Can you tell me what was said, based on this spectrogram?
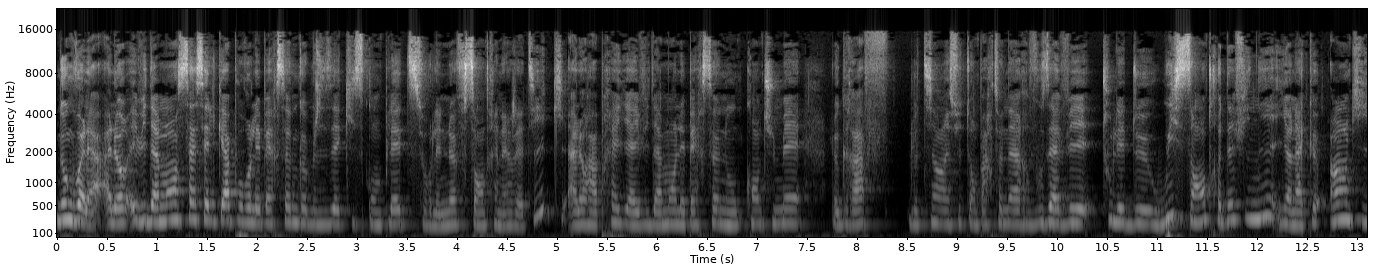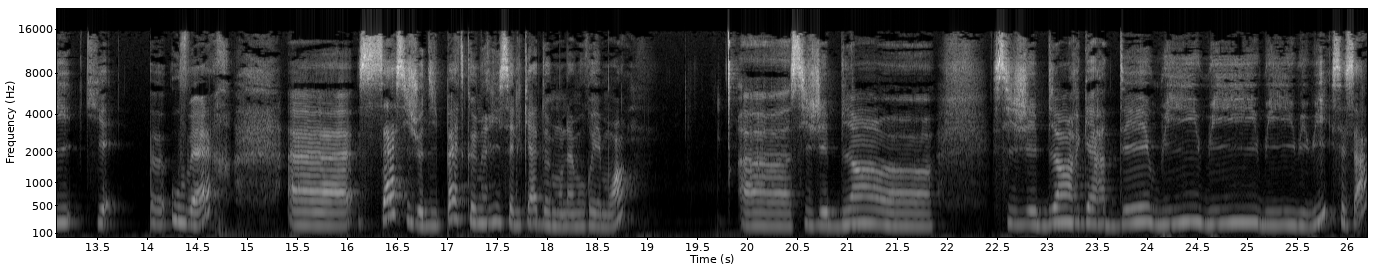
Donc voilà, alors évidemment ça c'est le cas pour les personnes comme je disais qui se complètent sur les neuf centres énergétiques. Alors après il y a évidemment les personnes où quand tu mets le graphe le tien et celui ton partenaire, vous avez tous les deux huit centres définis. Il y en a que un qui, qui est euh, ouvert. Euh, ça, si je dis pas de conneries, c'est le cas de mon amoureux et moi. Euh, si j'ai bien Si j'ai bien regardé, oui, oui, oui, oui, oui, c'est ça.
